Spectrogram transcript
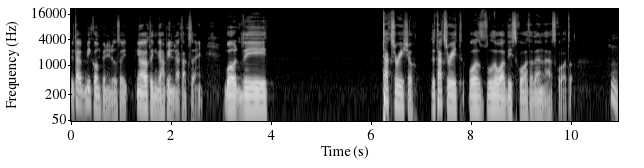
it's a big company though, so you know a lot of things happen in that tax line. But the tax ratio, the tax rate was lower this quarter than last quarter. Hmm.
